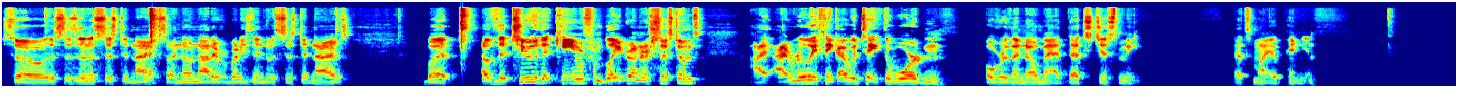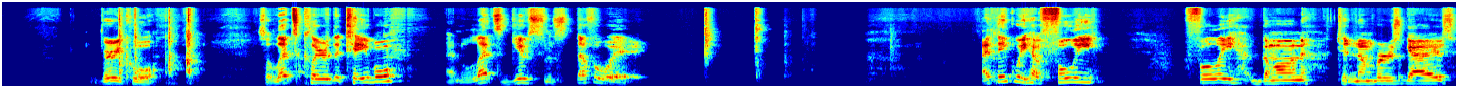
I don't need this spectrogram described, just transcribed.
So this is an assisted knife. So I know not everybody's into assisted knives. But of the two that came from Blade Runner Systems, I, I really think I would take the Warden over the Nomad. That's just me. That's my opinion. Very cool. So let's clear the table and let's give some stuff away. I think we have fully, fully gone to numbers, guys.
